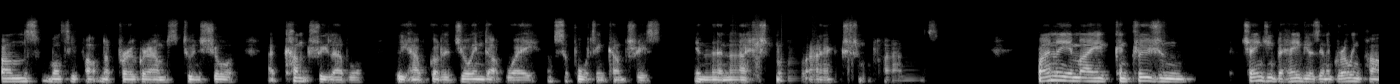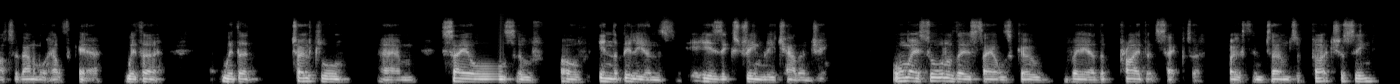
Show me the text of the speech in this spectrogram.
funds, multi-partner programs to ensure at country level we have got a joined up way of supporting countries in their national action plans. Finally, in my conclusion, changing behaviors in a growing part of animal health care with a, with a total um, sales of, of in the billions is extremely challenging. Almost all of those sales go via the private sector, both in terms of purchasing,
